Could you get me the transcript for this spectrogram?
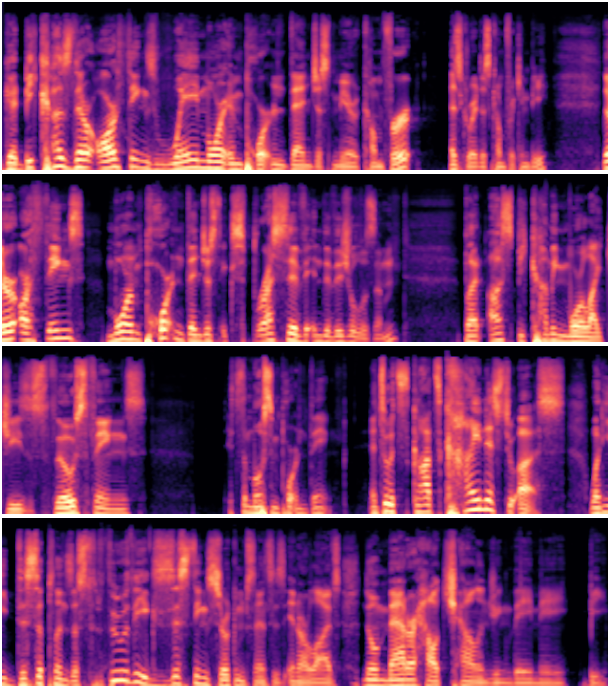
good because there are things way more important than just mere comfort, as great as comfort can be. There are things more important than just expressive individualism, but us becoming more like Jesus. Those things, it's the most important thing. And so it's God's kindness to us when He disciplines us through the existing circumstances in our lives, no matter how challenging they may be.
